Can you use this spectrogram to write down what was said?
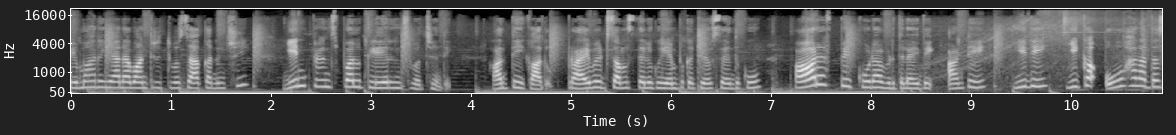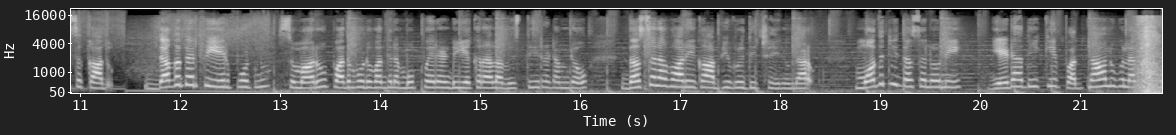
విమానయాన మంత్రిత్వ శాఖ నుంచి ఇన్ ప్రిన్సిపల్ క్లియరెన్స్ వచ్చింది. అంతేకాదు ప్రైవేట్ సంస్థలకు ఎంపిక చేసేందుకు ఆర్ఎఫ్పి కూడా విడుదలైంది. అంటే ఇది ఇక ఊహల దశ కాదు. దగదర్తి ఎయిర్పోర్ట్ను సుమారు పదమూడు వందల ముప్పై రెండు ఎకరాల విస్తీర్ణంలో దశల వారీగా అభివృద్ధి చేయనున్నారు. మొదటి దశలోనే ఏడాదికి పద్నాలుగు లక్షల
